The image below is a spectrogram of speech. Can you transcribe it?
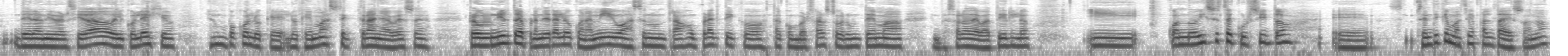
de la universidad o del colegio, es un poco lo que, lo que más te extraña a veces. Reunirte, aprender algo con amigos, hacer un trabajo práctico, hasta conversar sobre un tema, empezar a debatirlo. Y cuando hice este cursito, eh, sentí que me hacía falta eso, ¿no?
